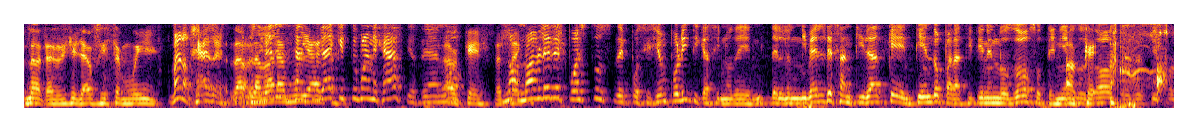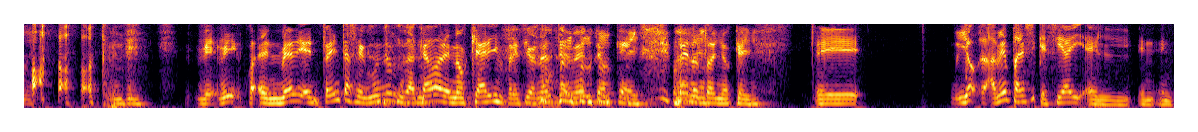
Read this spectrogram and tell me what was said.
No, te dije, ya fuiste muy... Bueno, o sea, la, la vara muy alta. que tú manejaste, o sea, no, no, no hablé de puestos de posición política, sino de, del nivel de santidad que entiendo para ti tienen los dos o tenían los dos. Ese tipo de, en fin. En, medio, en 30 segundos nos acaba de noquear impresionantemente. ok. Bueno, Toño, ok. Eh, yo, a mí me parece que sí hay, el, en,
